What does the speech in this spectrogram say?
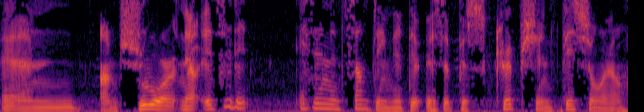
And I'm sure now isn't it isn't it something that there is a prescription fish oil,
